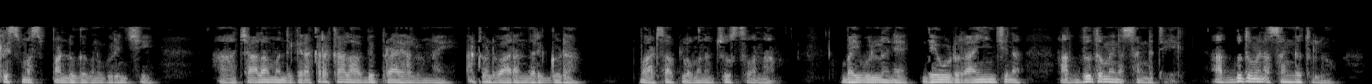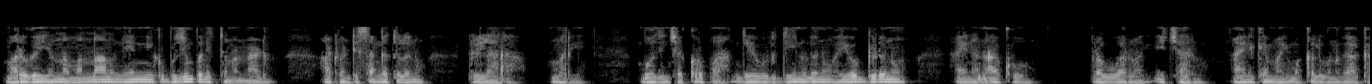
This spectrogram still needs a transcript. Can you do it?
క్రిస్మస్ పండుగను గురించి చాలా మందికి రకరకాల అభిప్రాయాలు ఉన్నాయి అటువంటి వారందరికి కూడా వాట్సాప్లో మనం చూస్తూ ఉన్నాం. బైబిల్లోనే దేవుడు రాయించిన అద్భుతమైన సంగతి. అద్భుతమైన సంగతులు. మరుగై ఉన్న మన్నాను నేను నీకు భుజింపనిత్తునన్నాడు. అటువంటి సంగతులను ప్రిలారా మరి బోధించే కృప దేవుడు దీనుడను అయోగ్యుడను ఆయన నాకు ప్రభువారు ఇచ్చారు. ఆయనకే మహిమ కలుగును గాక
